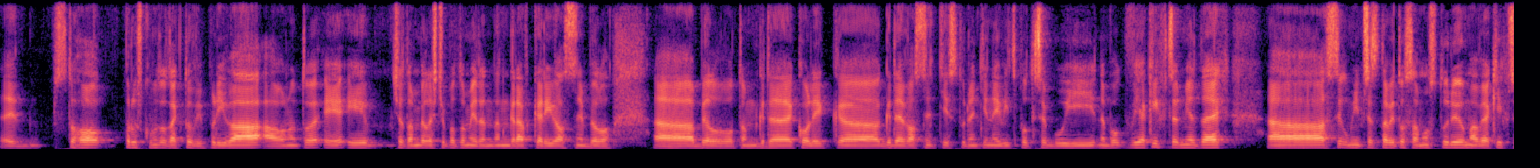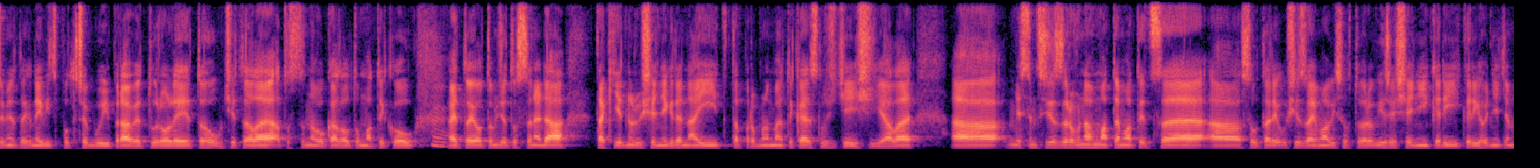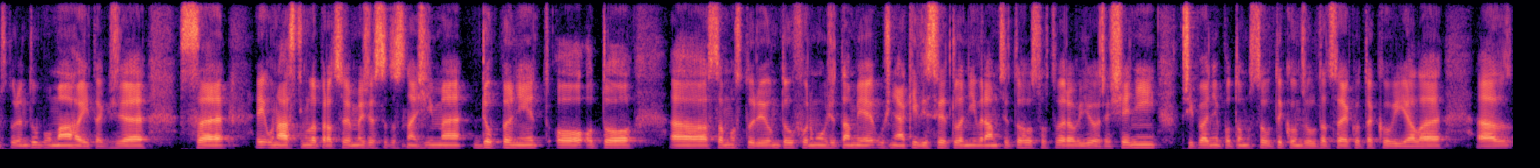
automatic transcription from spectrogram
Eh, z toho průzkumu to takto vyplývá a ono to i, i že tam byl ještě potom jeden ten graf, který vlastně byl, eh, byl o tom, kde, kolik, eh, kde vlastně ti studenti nejvíc potřebují, nebo v jakých předmětech si umí představit to samostudium a v jakých předmětech nejvíc potřebují právě tu roli toho učitele a to se ukázalo tou matikou. Hmm. A je to i o tom, že to se nedá tak jednoduše někde najít, ta problematika je složitější, ale myslím si, že zrovna v matematice jsou tady už i zajímavé softwarové řešení, které který hodně těm studentům pomáhají, takže se i u nás tímhle pracujeme, že se to snažíme doplnit o, o to, samostudium tou formou, že tam je už nějaké vysvětlení v rámci toho softwarového řešení, případně potom jsou ty konzultace jako takový, ale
